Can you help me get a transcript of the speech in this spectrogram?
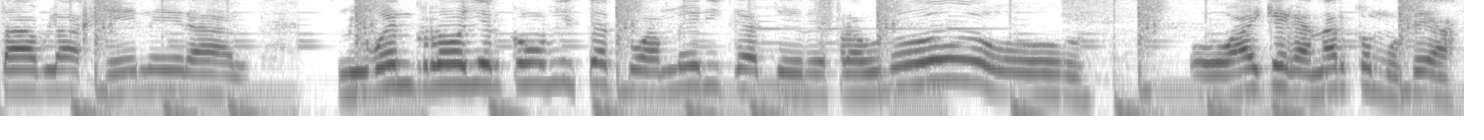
tabla general. Mi buen Roger, ¿cómo viste a tu América? ¿Te defraudó o hay que ganar como sea?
